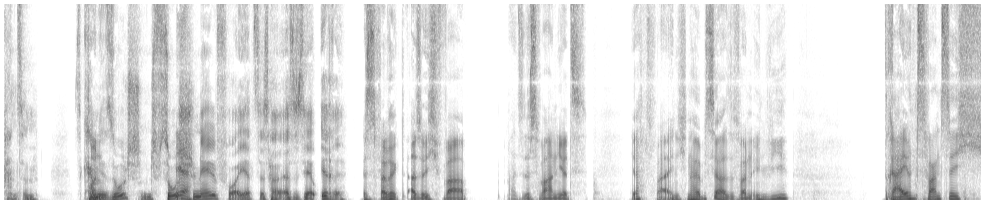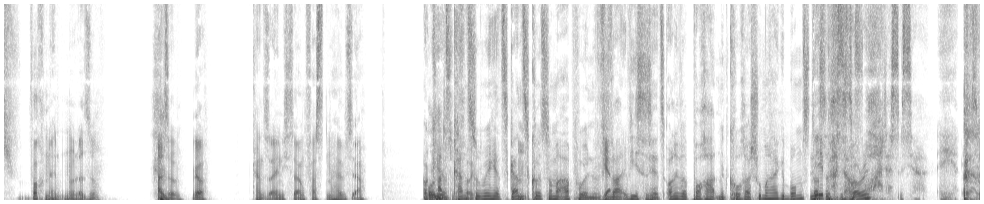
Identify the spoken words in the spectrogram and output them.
Wahnsinn. Das kam Und- mir so, so Ja. schnell vor jetzt. Das, also sehr irre. Es ist verrückt. Also ich war, also es waren jetzt, ja, es war eigentlich ein halbes Jahr. Also es waren irgendwie 23 Wochenenden oder so. Also, ja, kannst du eigentlich sagen, fast ein halbes Jahr. Okay, Und- und kannst du mich jetzt ganz Hm? kurz nochmal abholen? Wie, Ja. war, wie ist es jetzt? Oliver Pocher hat mit Cora Schumacher gebumst? Das ist die Story? Boah, das ist ja, ey, also,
